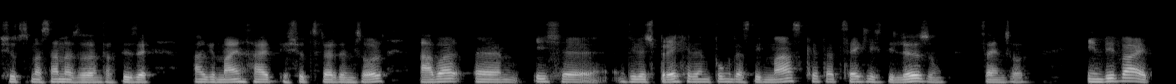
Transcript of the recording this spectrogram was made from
Schutzmaßnahme, also einfach diese Allgemeinheit geschützt werden soll. Aber ähm, ich äh, widerspreche dem Punkt, dass die Maske tatsächlich die Lösung sein soll. Inwieweit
